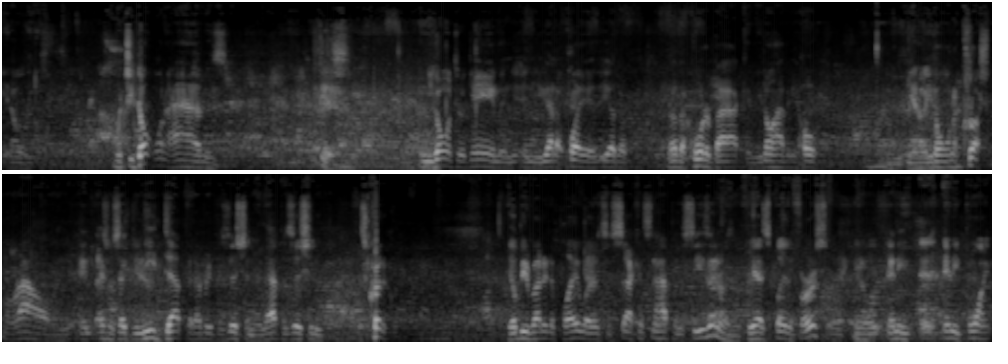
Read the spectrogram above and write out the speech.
You know, what you don't want to have is, is when you go into a game and, and you got to play the other other quarterback and you don't have any hope. You know, you don't want to crush morale. And, and as I said, you need depth at every position, and that position is critical. He'll be ready to play whether it's the second snap of the season or if he has to play the first, or you know, any any point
